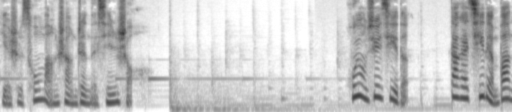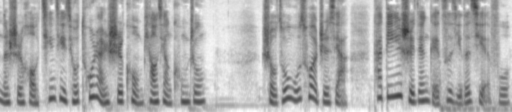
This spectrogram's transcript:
也是匆忙上阵的新手。胡永旭记得，大概七点半的时候，氢气球突然失控飘向空中。手足无措之下，他第一时间给自己的姐夫，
